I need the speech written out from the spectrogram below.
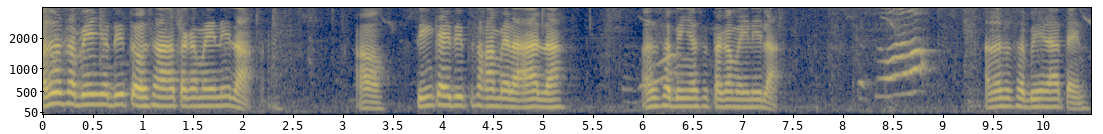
Ano sasabihin nyo dito sa taga Maynila? Oh, tingin kayo dito sa camera, ala. Ano sasabihin niya sa taga Maynila? Ano sasabihin natin?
